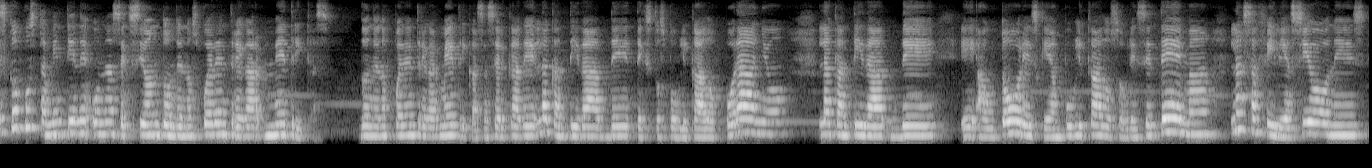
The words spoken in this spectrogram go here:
Scopus también tiene una sección donde nos puede entregar métricas, donde nos puede entregar métricas acerca de la cantidad de textos publicados por año, la cantidad de eh, autores que han publicado sobre ese tema, las afiliaciones,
